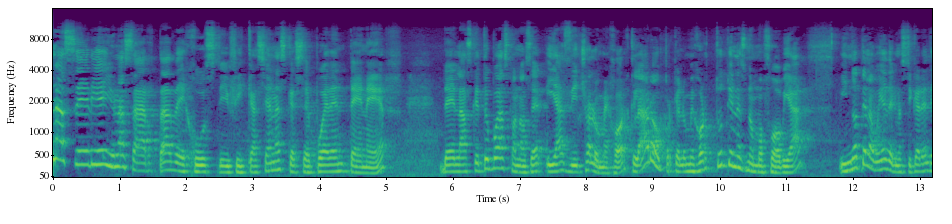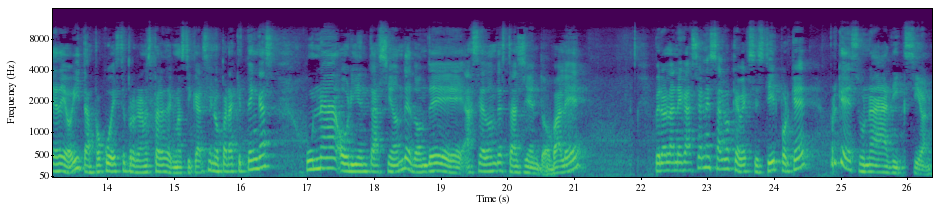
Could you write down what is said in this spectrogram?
una serie y una sarta de justificaciones que se pueden tener de las que tú puedas conocer y has dicho a lo mejor, claro, porque a lo mejor tú tienes nomofobia y no te la voy a diagnosticar el día de hoy, tampoco este programa es para diagnosticar, sino para que tengas una orientación de dónde, hacia dónde estás yendo, ¿vale? Pero la negación es algo que va a existir, ¿por qué? Porque es una adicción.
